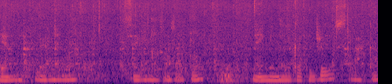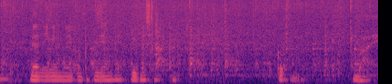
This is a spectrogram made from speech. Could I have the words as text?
sekian dari gua. Saya salah satu yang ingin mengikuti Drew silahkan. Dan ingin mengikuti pekerjaan juga silahkan. Good night. Bye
